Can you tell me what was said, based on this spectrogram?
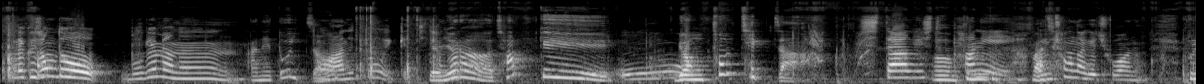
근데 그 정도 무게면은 안에 또 있죠? 어, 안에 또 있겠지 열려라. 참깨 오 명품 책자. 스타일리스트 어, 판이 맞아. 엄청나게 좋아하는 거 불...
